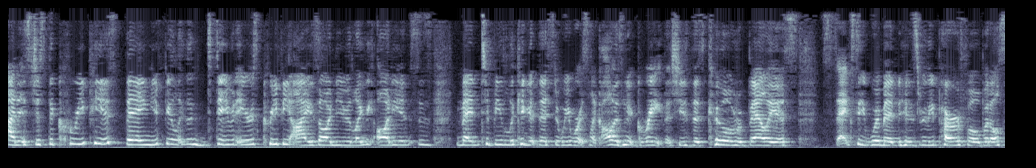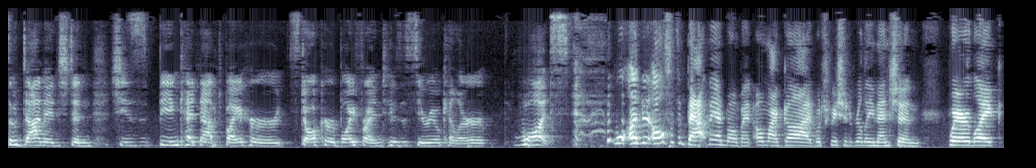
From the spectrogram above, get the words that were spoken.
and it's just the creepiest thing. You feel like David Ayer's creepy eyes on you, and like the audience is meant to be looking at this in a way where it's like, oh, isn't it great that she's this cool, rebellious, sexy woman who's really powerful but also damaged, and she's being kidnapped by her stalker boyfriend who's a serial killer. What? well, and then also the Batman moment. Oh my god, which we should really mention, where like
